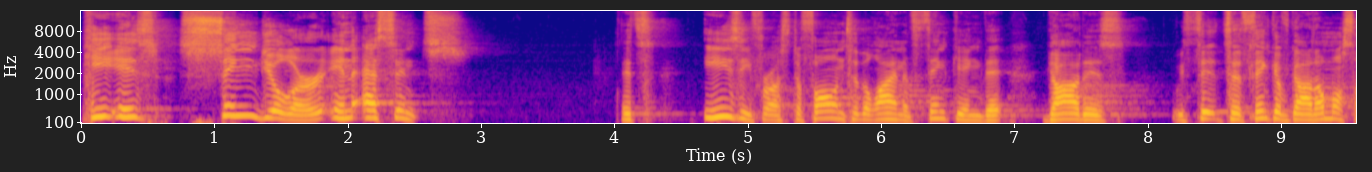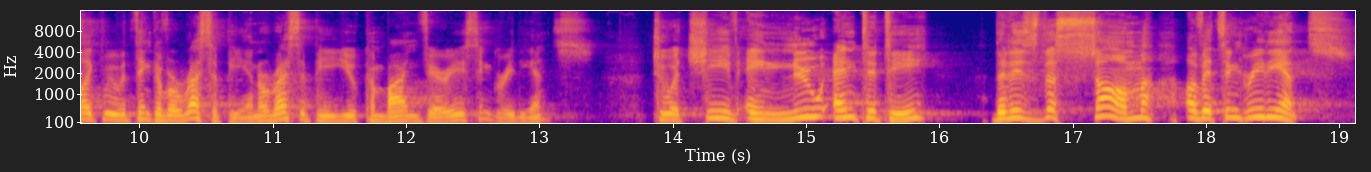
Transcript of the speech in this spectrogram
He is singular in essence. It's easy for us to fall into the line of thinking that God is, to think of God almost like we would think of a recipe. In a recipe, you combine various ingredients to achieve a new entity that is the sum of its ingredients.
